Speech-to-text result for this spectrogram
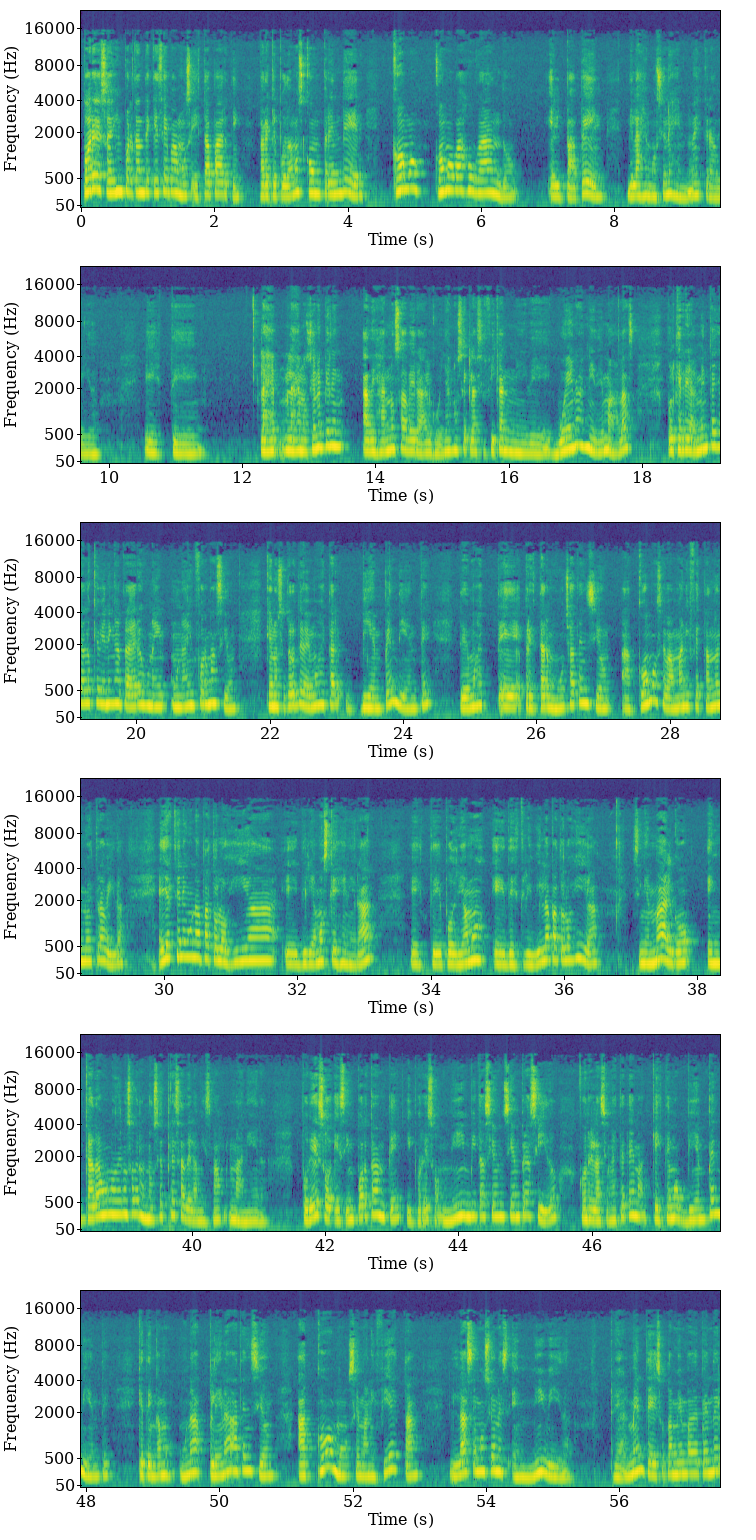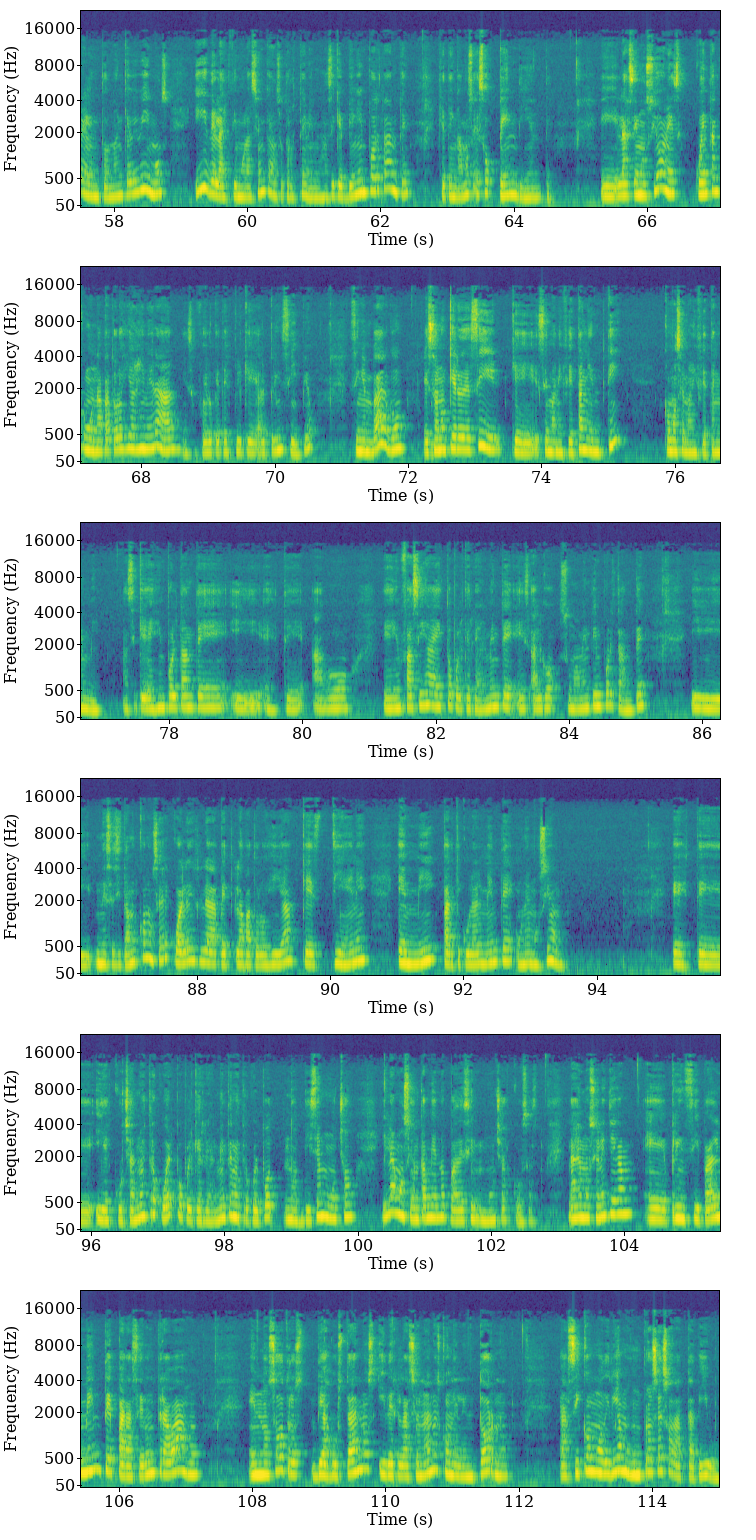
Por eso es importante que sepamos esta parte para que podamos comprender cómo, cómo va jugando el papel de las emociones en nuestra vida. Este, las, las emociones vienen a dejarnos saber algo, ellas no se clasifican ni de buenas ni de malas, porque realmente ya lo que vienen a traer es una, una información que nosotros debemos estar bien pendientes, debemos este, prestar mucha atención a cómo se van manifestando en nuestra vida. Ellas tienen una patología, eh, diríamos que general, este, podríamos eh, describir la patología, sin embargo, en cada uno de nosotros no se expresa de la misma manera. Por eso es importante y por eso mi invitación siempre ha sido con relación a este tema que estemos bien pendientes, que tengamos una plena atención a cómo se manifiestan las emociones en mi vida. Realmente eso también va a depender del entorno en que vivimos y de la estimulación que nosotros tenemos. Así que es bien importante que tengamos eso pendiente. Eh, las emociones cuentan con una patología general, eso fue lo que te expliqué al principio. Sin embargo, eso no quiere decir que se manifiestan en ti como se manifiestan en mí. Así que es importante y este, hago énfasis a esto porque realmente es algo sumamente importante y necesitamos conocer cuál es la, la patología que tiene en mí particularmente una emoción. Este, y escuchar nuestro cuerpo, porque realmente nuestro cuerpo nos dice mucho y la emoción también nos va a decir muchas cosas. Las emociones llegan eh, principalmente para hacer un trabajo en nosotros de ajustarnos y de relacionarnos con el entorno, así como diríamos un proceso adaptativo.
